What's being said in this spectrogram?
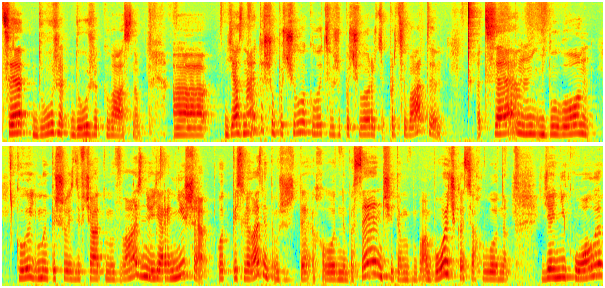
Це дуже-дуже класно. Я знаєте, що почула, коли це вже почало працювати? Це було. Коли ми пішли з дівчатами в лазню, я раніше, от після лазні, там ж холодний басейн, чи там бочка ця холодна, я ніколи,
